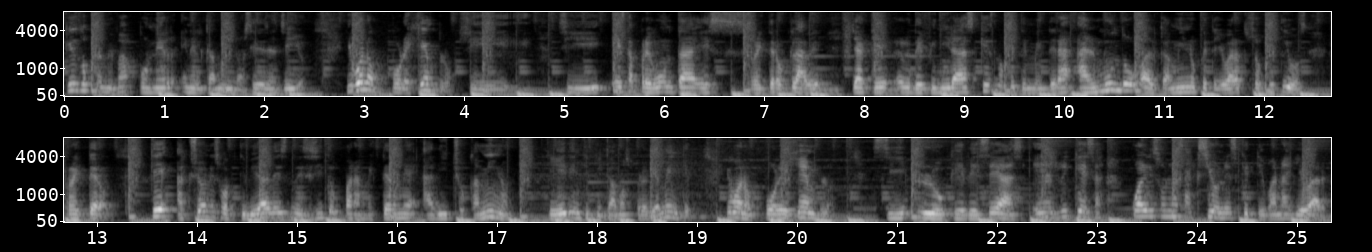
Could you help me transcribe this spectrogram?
¿Qué es lo que me va a poner en el camino? Así de sencillo. Y bueno, por ejemplo, si, si esta pregunta es, reitero, clave, ya que definirás qué es lo que te meterá al mundo o al camino que te llevará a tus objetivos. Reitero, ¿qué acciones o actividades necesito para meterme a dicho camino que ya identificamos previamente? Y bueno, por ejemplo, si lo que deseas es riqueza, cuáles son las acciones que te van a llevar,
